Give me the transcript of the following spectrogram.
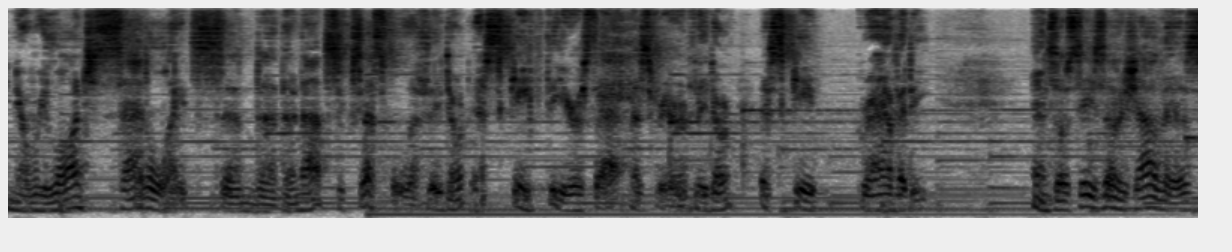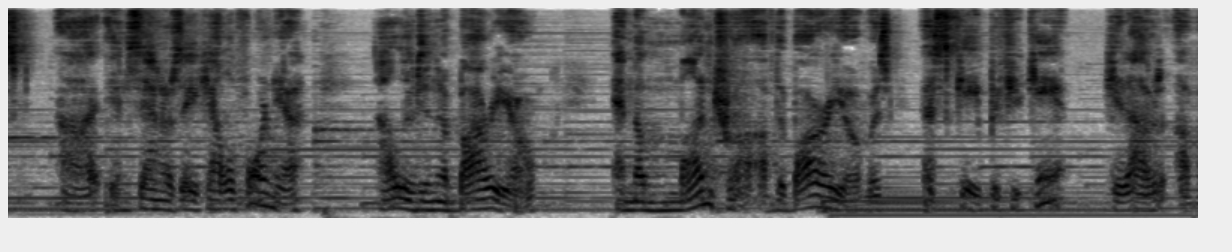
You know, we launch satellites and uh, they're not successful if they don't escape the Earth's atmosphere, if they don't escape gravity. And so Cesar Chavez uh, in San Jose, California, I lived in a barrio, and the mantra of the barrio was escape if you can, get out of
